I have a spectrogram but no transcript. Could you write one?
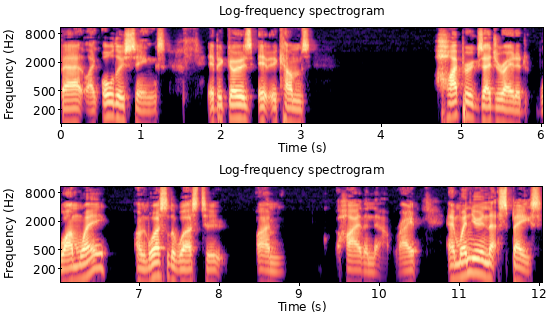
bad, like all those things it goes it becomes hyper exaggerated one way i'm worst of the worst to i'm higher than now right? And when you're in that space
